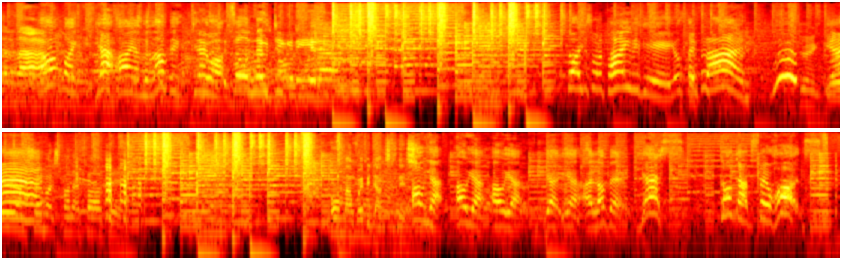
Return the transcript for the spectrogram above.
of that. Oh my, yeah, I am loving, do you know what? It's all no diggity, you know. So I just want to party with you. You're so fun. Woo! Drink. Yeah. so much fun at a party. Old man Webby dances this. Oh yeah, oh yeah, oh yeah, yeah, yeah. I love it. Yes. God, that's so hot.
